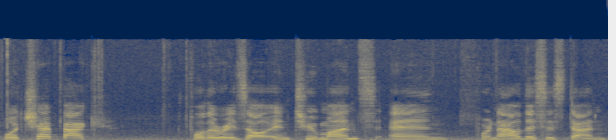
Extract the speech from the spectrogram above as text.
We'll check back for the result in two months and for now this is done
